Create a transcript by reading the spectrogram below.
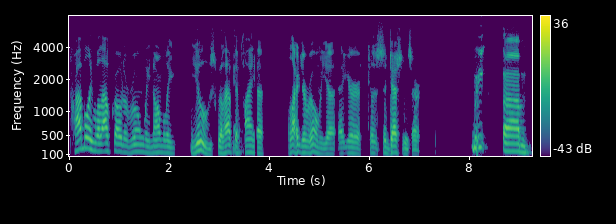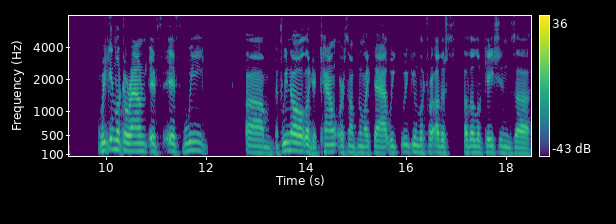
probably will outgrow the room we normally use. We'll have to find a larger room. Yeah, at your suggestions sir. We um we can look around if if we um if we know like a count or something like that, we we can look for other other locations uh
